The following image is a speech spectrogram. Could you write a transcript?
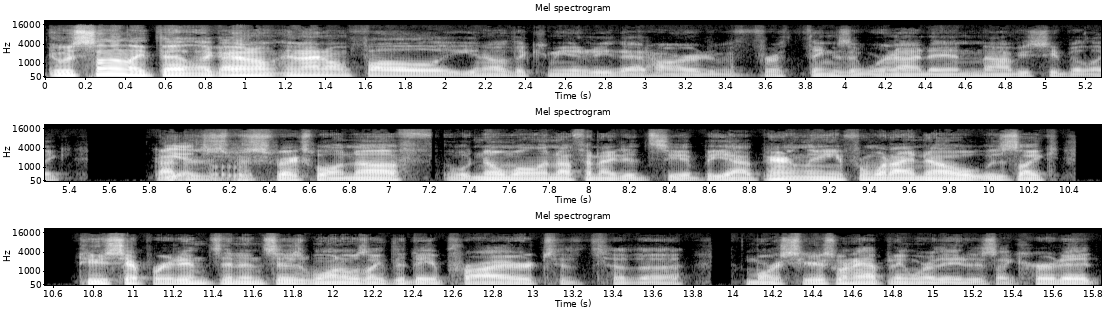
it was something like that. Like I don't, and I don't follow you know the community that hard for things that we're not in, obviously. But like Doctor Yeah, totally. Enough, well, know well enough, and I did see it. But yeah, apparently from what I know, it was like two separate incidences. One was like the day prior to to the more serious one happening, where they just like heard it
